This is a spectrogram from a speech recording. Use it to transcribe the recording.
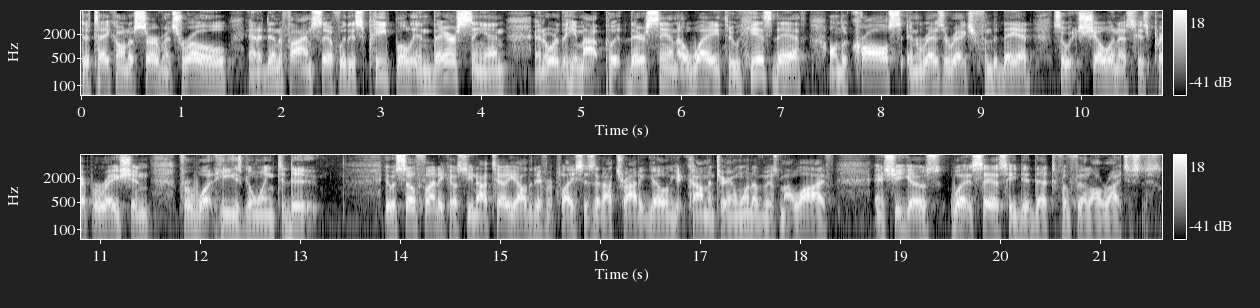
to take on a servant's role and identify himself with his people in their sin in order that he might put their sin away through his death on the cross and resurrection from the dead. So it's showing us his preparation for what he's going to do it was so funny because, you know, I tell you all the different places that I try to go and get commentary, and one of them is my wife. And she goes, Well, it says he did that to fulfill all righteousness.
